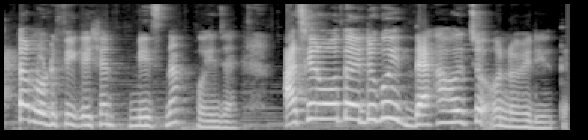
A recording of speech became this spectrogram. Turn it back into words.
একটা নোটিফিকেশন মিস না হয়ে যায়। আজকের মতো এটুকুই। দেখা হচ্ছে অন্য ভিডিওতে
